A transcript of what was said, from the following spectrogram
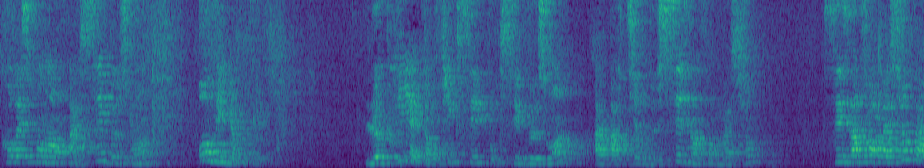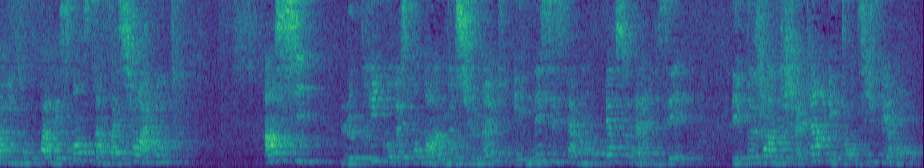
correspondant à ses besoins au meilleur prix. Le prix étant fixé pour ses besoins à partir de ces informations, ces informations varient donc par essence d'un patient à l'autre. Ainsi, le prix correspondant à M. Monk est nécessairement personnalisé, les besoins de chacun étant différents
